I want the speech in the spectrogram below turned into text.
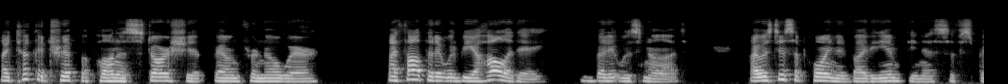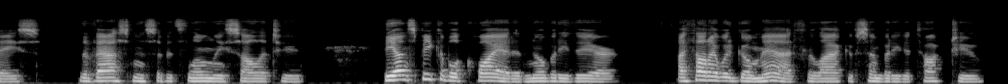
I took a trip upon a starship bound for nowhere. I thought that it would be a holiday, but it was not. I was disappointed by the emptiness of space, the vastness of its lonely solitude, the unspeakable quiet of nobody there. I thought I would go mad for lack of somebody to talk to.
